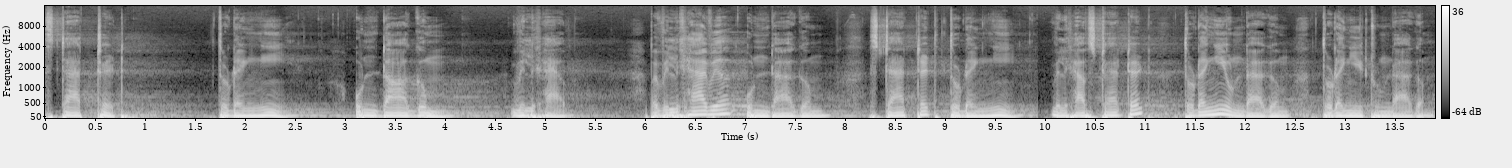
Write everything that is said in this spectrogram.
സ്റ്റാറ്റഡ് തുടങ്ങി. ഉണ്ടാകും. വിൽ ഹാവ് അപ്പോൾ വിൽ ഹാവ് ഉണ്ടാകും. സ്റ്റാറ്റഡ് തുടങ്ങി. വിൽ ഹാവ് സ്റ്റാർട്ടഡ് തുടങ്ങിയുണ്ടാകും തുടങ്ങിയിട്ടുണ്ടാകും.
